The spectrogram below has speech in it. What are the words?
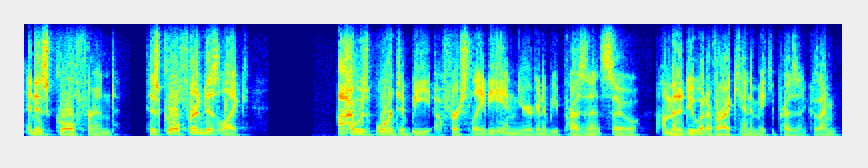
and his girlfriend. His girlfriend is like I was born to be a first lady and you're going to be president, so I'm going to do whatever I can to make you president because I'm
